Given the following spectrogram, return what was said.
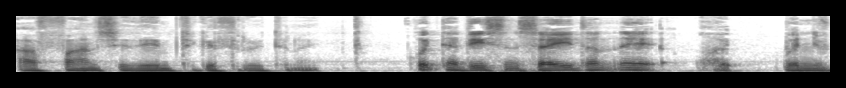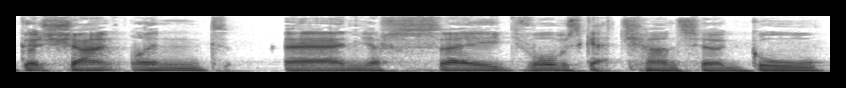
I fancy them to go through tonight. Looked a decent side, didn't they? When you've got Shankland on your side, you've always got a chance of a goal.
